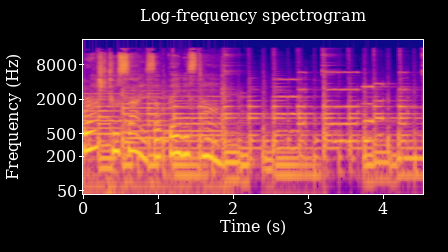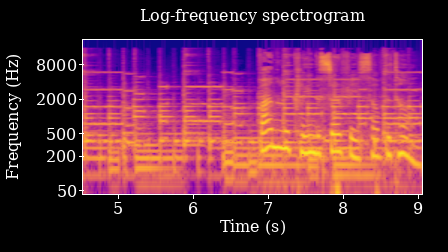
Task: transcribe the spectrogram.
Brush two sides of baby's tongue. Finally clean the surface of the tongue.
